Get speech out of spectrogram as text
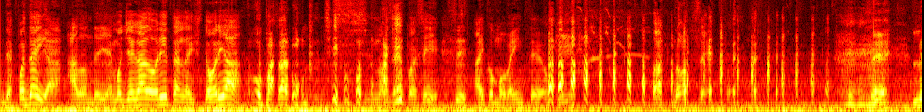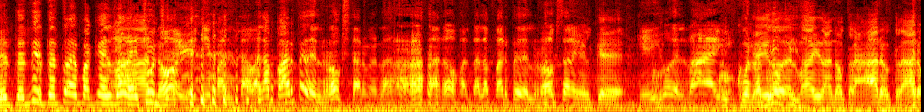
Después de ella, a donde ya hemos llegado ahorita en la historia. o pasaron un cachimbo. No Aquí. sé, pues sí. Sí. Hay como 20 o 15. no sé. pues. Sí. ¿Le entendiste entonces para qué sabes Ah, chunche? no, y, y faltaba la parte del rockstar, ¿verdad? Ah, no, falta la parte del rockstar en el que, que hijo del Mike. Con- con que las hijo del. Mike, no, claro, claro.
